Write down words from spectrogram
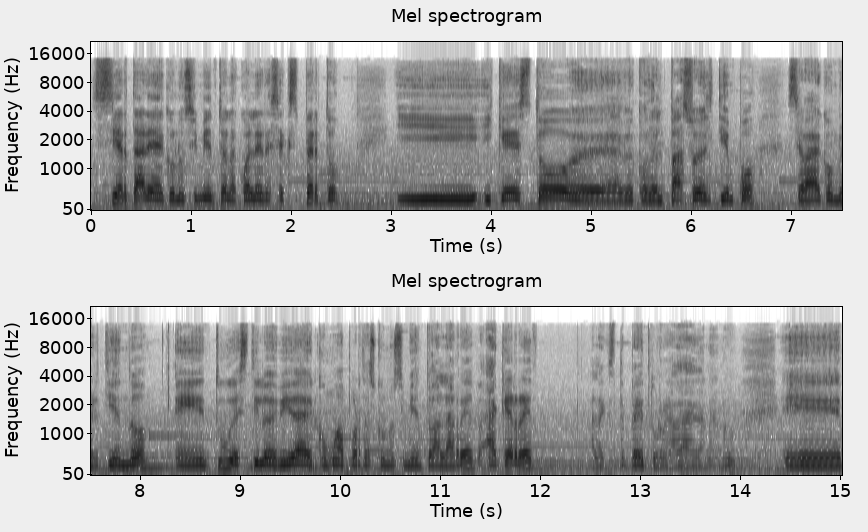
cierta área de conocimiento en la cual eres experto y, que esto eh, con el paso del tiempo se vaya convirtiendo en tu estilo de vida, de cómo aportas conocimiento a la red, a qué red, a la que te pegue tu regalada gana, ¿no? Eh,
